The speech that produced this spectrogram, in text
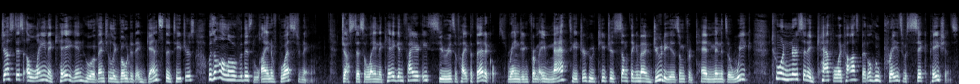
Justice Elena Kagan, who eventually voted against the teachers, was all over this line of questioning. Justice Elena Kagan fired a series of hypotheticals, ranging from a math teacher who teaches something about Judaism for 10 minutes a week, to a nurse at a Catholic hospital who prays with sick patients,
